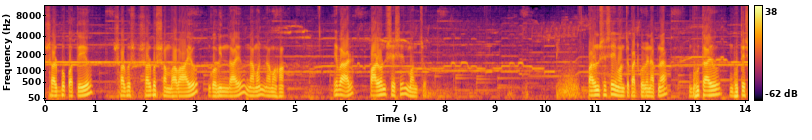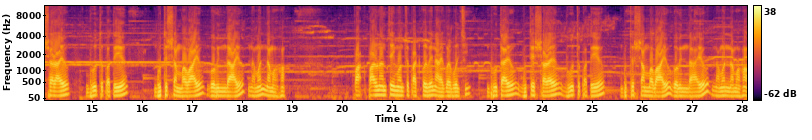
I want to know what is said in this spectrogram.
সর্বপতেয়, সর্ব, সর্বসম্ভবায়, গোবিন্দায় নমঃ নমঃ। এবার পারণ শেষের মঞ্চ। পারণ শেষে এই মন্ত্র পাঠ করবেন আপনারা। ভূতায়, ভূতেশ্বরায় ভূতপতেয় ভূতসম্ভবায় গোবিন্দায় নমঃ নমঃ পারণান্তে এই মন্ত্র পাঠ করবেন। আরেকবার বলছি, ভূতায় ভূতেশ্বরায় ভূতপতেয় ভূতসম্ভবায় গোবিন্দায় নমঃ নমঃ।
